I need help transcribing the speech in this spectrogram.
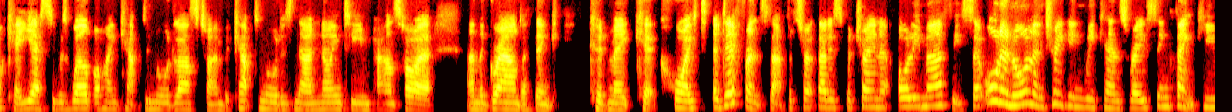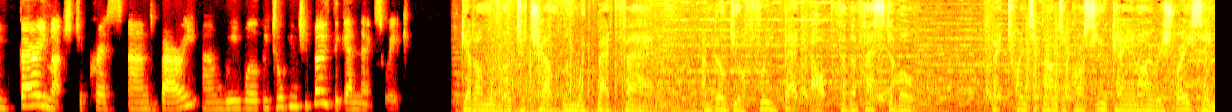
okay, yes, he was well behind Captain Nord last time, but Captain Nord is now 19 pounds higher, and the ground, I think, could make it quite a difference. That for, that is for trainer Olly Murphy. So all in all, intriguing weekends racing. Thank you very much to Chris and Barry, and we will be talking to you both again next week. Get on the road to Cheltenham with Betfair build your free bet pot for the festival. Bet £20 across UK and Irish racing.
